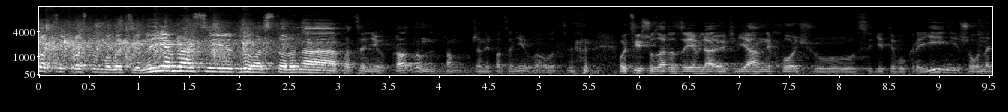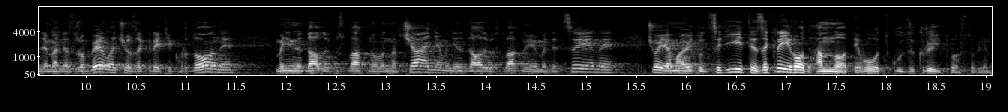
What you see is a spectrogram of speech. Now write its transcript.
Хлопці просто молодці. Ну є в нас і друга сторона пацанів, правда? Ну там вже не пацанів, а от оці, що зараз заявляють, я не хочу сидіти в Україні, що вона для мене зробила, що закриті кордони. Мені не дали безплатного навчання, мені не дали безплатної медицини. Що я маю тут сидіти? Закрий рот, гамноти. От таку закрий просто, блін.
